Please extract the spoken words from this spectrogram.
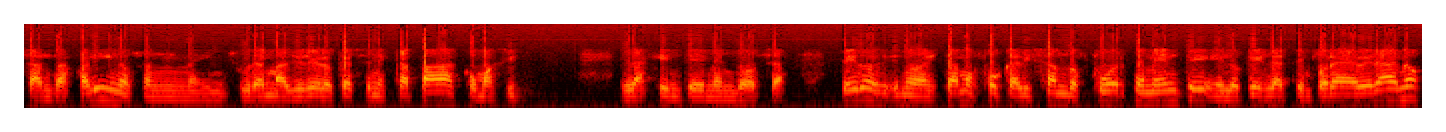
sanrafalinos son en su gran mayoría los que hacen escapadas, como así la gente de Mendoza pero nos estamos focalizando fuertemente en lo que es la temporada de verano,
